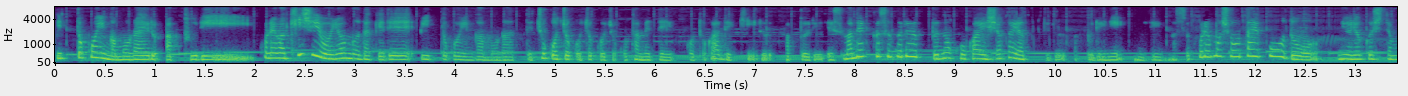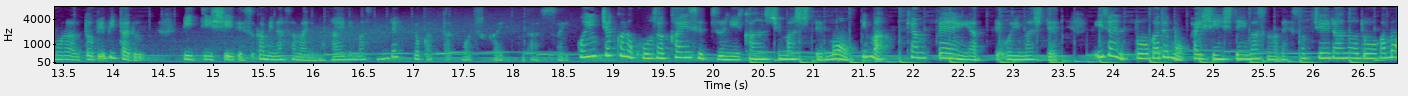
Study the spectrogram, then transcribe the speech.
ビットコインがもらえるアプリ。これは記事を読むだけでビットコインがもらってちょこちょこちょこちょこ貯めていくことができるアプリです。マネックスグループの子会社がやってるアプリになります。これも招待コードを入力してもらうと、ビビタル BTC ですが皆様にも入りますので、よかったらお使いください。コインチェックの口座開設に関しましても、今、キャンペーンやっておりまして、以前動画でも配信していますので、そちらの動画も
